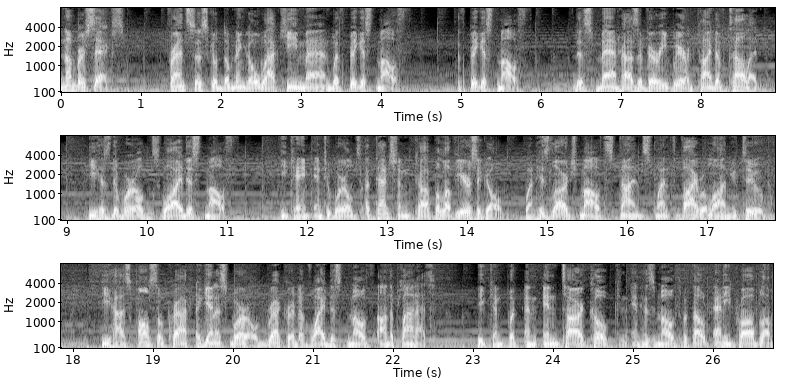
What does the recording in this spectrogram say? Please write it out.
Number 6. Francisco Domingo Joaquim Man with Biggest Mouth. With Biggest Mouth. This man has a very weird kind of talent. He has the world's widest mouth. He came into world's attention couple of years ago, when his large mouth stunts went viral on YouTube. He has also cracked a Guinness World Record of widest mouth on the planet. He can put an entire coke in his mouth without any problem.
